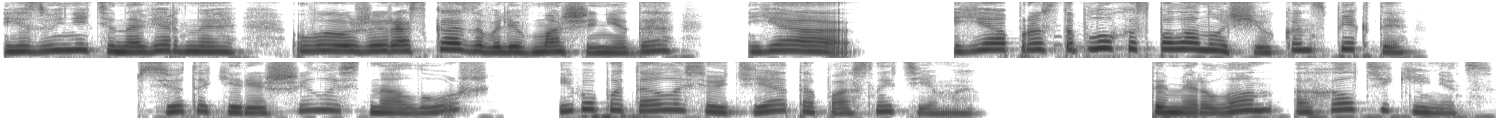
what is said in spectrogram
«Извините, наверное, вы уже рассказывали в машине, да? Я... я просто плохо спала ночью, конспекты». все таки решилась на ложь и попыталась уйти от опасной темы. Тамерлан — ахалтикинец.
